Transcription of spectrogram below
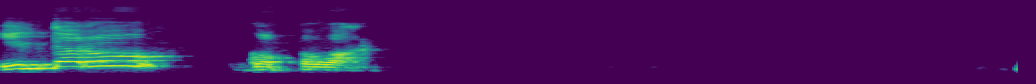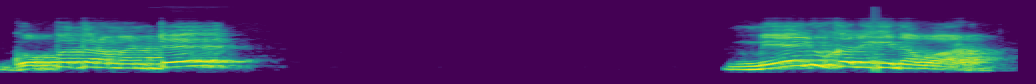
ఇద్దరు గొప్పవారు. గొప్పతనం అంటే మేలు కలిగిన వాడు.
